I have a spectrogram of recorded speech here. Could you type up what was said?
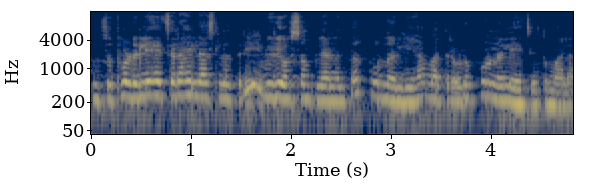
तुमचं थोडं लिहायचं राहिलं असलं तरी व्हिडिओ संपल्यानंतर पूर्ण लिहा मात्र एवढं पूर्ण लिहायचं आहे तुम्हाला.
